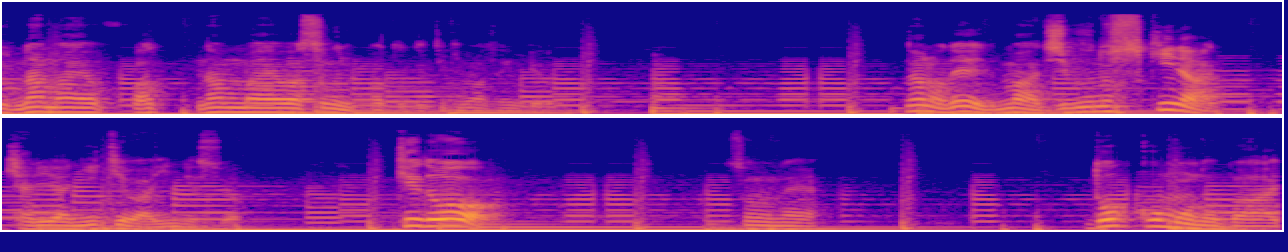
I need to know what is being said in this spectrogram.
ちょっと名前は名前はすぐにパッと出てきませんけど。なのでまあ自分の好きなキャリアに行けばいいんですよ。けどそのねドコモの場合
